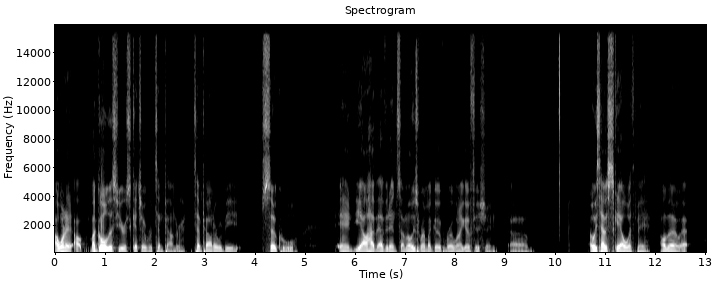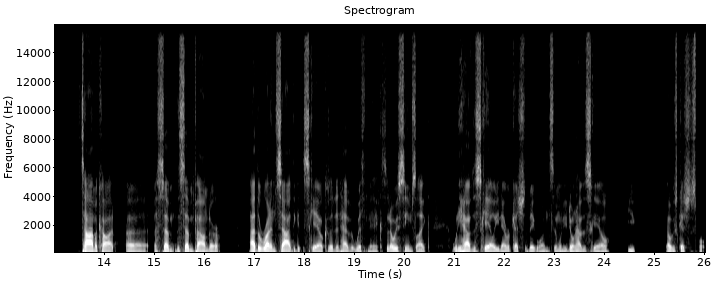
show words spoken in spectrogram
I want to. My goal this year is to catch over a ten pounder. Ten pounder would be so cool. And yeah, I'll have evidence. I'm always wearing my GoPro when I go fishing. Um, I always have a scale with me. Although at the time I caught uh, a seven, the seven pounder, I had to run inside to get the scale because I didn't have it with me. Because it always seems like when you have the scale, you never catch the big ones, and when you don't have the scale, you always catch the small.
